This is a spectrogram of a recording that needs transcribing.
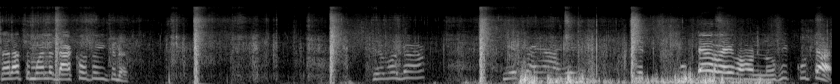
चला तुम्हाला दाखवतो इकडं. हे बघा हे काय आहे? हे कुटार आहे भावांनो हे कुटार.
